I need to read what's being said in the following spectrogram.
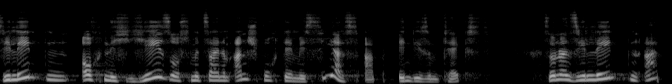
Sie lehnten auch nicht Jesus mit seinem Anspruch der Messias ab in diesem Text, sondern sie lehnten ab,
